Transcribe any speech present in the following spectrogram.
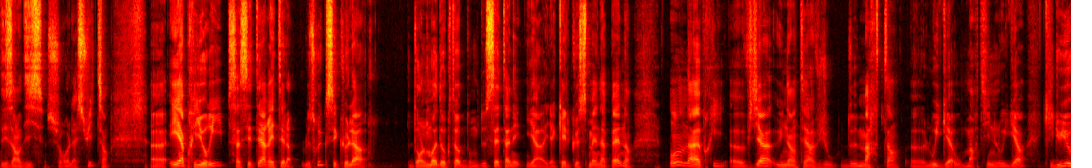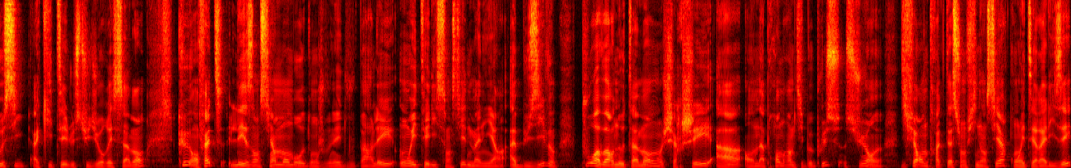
des indices sur la suite. Et a priori, ça s'était arrêté là. Le truc, c'est que là, dans le mois d'octobre donc de cette année, il y, a, quelques semaines à peine, on a appris euh, via une interview de Martin euh, Louiga ou Martine Louiga, qui lui aussi a quitté le studio récemment, que en fait les anciens membres dont je venais de vous parler ont été licenciés de manière abusive pour avoir notamment cherché à en apprendre un petit peu plus sur différentes tractations financières qui ont été réalisées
